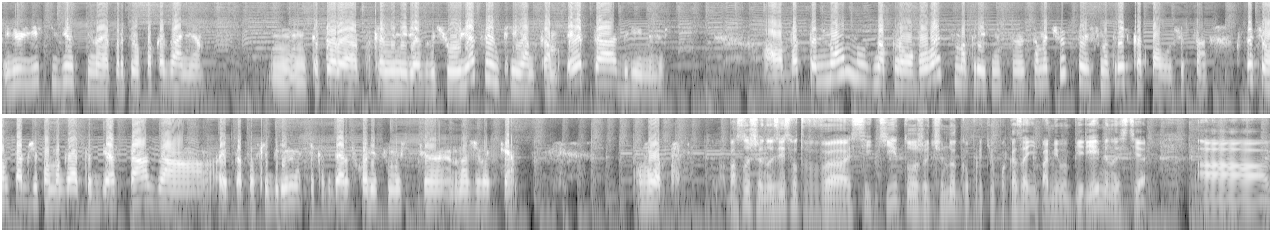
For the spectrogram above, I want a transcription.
И есть единственное противопоказание, которое, по крайней мере, озвучиваю я своим клиенткам, это беременность. А в остальном нужно пробовать, смотреть на свое самочувствие и смотреть, как получится. Кстати, он также помогает от диастаза, это после беременности, когда расходятся мышцы на животе. Вот. Послушай, но здесь вот в сети тоже очень много противопоказаний. Помимо беременности, а,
